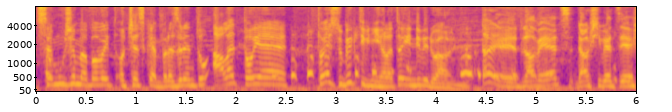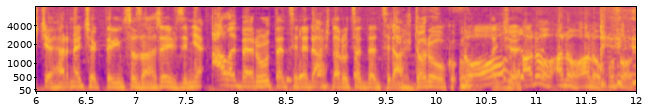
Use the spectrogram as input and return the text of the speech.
se můžeme bavit o českém prezidentu, ale to je, to je subjektivní, hele, to je individuální. To je jedna věc. Další věc je ještě hrneček, kterým se zahřeješ v zimě, ale beru, ten si nedáš na ruce, ten si dáš do ruk. No, takže ano, ano, ano, pozor,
